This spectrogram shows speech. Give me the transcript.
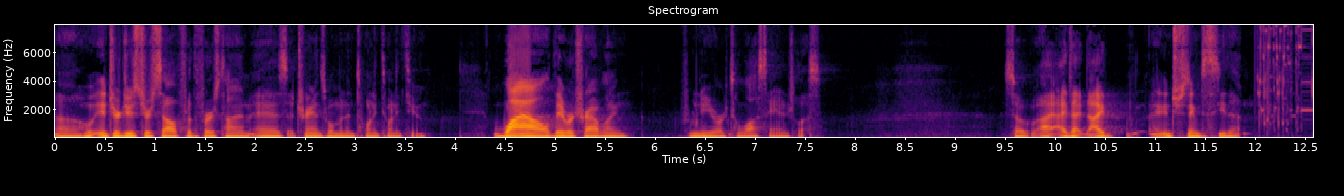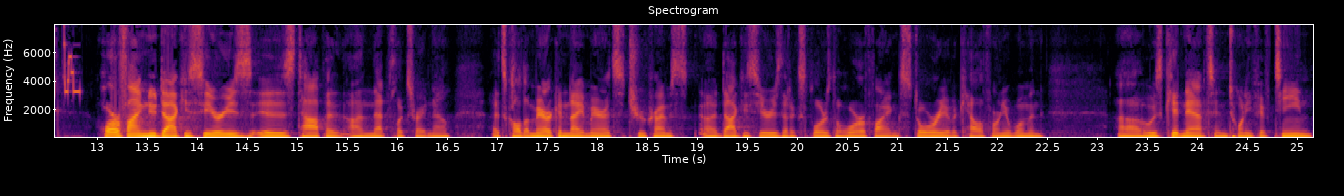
uh, who introduced herself for the first time as a trans woman in 2022, while they were traveling from New York to Los Angeles. So I, I, I interesting to see that. Horrifying new docu series is top on Netflix right now. It's called American Nightmare. It's a true crime uh, docu series that explores the horrifying story of a California woman uh, who was kidnapped in 2015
